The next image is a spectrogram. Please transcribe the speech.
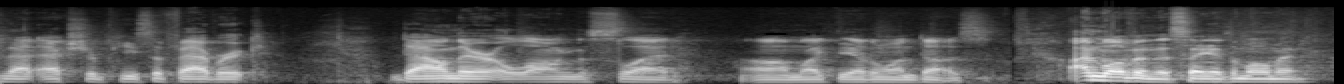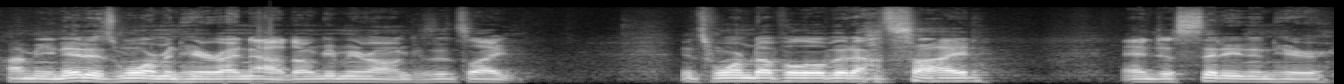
that extra piece of fabric down there along the sled um, like the other one does. I'm loving this thing at the moment. I mean, it is warm in here right now. Don't get me wrong, because it's like, it's warmed up a little bit outside and just sitting in here.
